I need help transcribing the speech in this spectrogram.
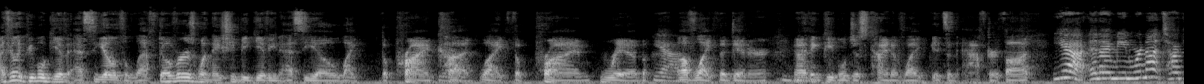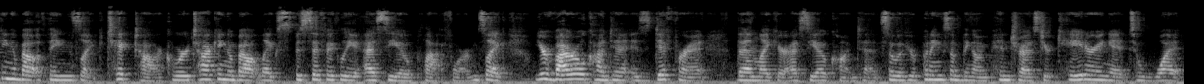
I feel like people give SEO the leftovers when they should be giving SEO like the prime cut, like the prime rib Yeah. of like the dinner. And I mm-hmm. think people just kind of like it's an afterthought. Yeah, and I mean, we're not talking about things like TikTok. We're talking about like specifically SEO platforms. Like your viral content is different than like your SEO content. So if you're putting something on Pinterest, you're catering it to what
